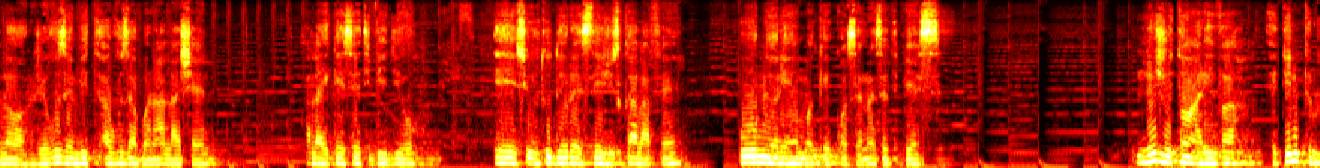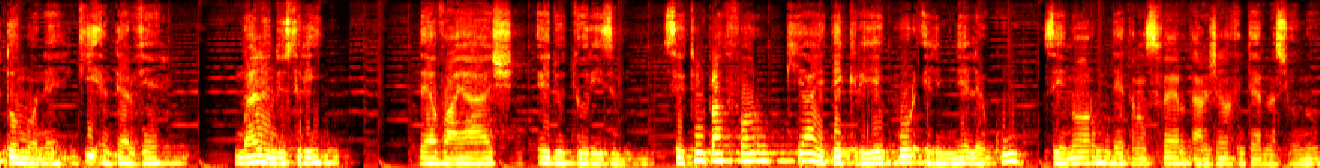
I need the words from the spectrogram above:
Alors, je vous invite à vous abonner à la chaîne, à liker cette vidéo et surtout de rester jusqu'à la fin pour ne rien manquer concernant cette pièce. Le jeton Arriva est une crypto-monnaie qui intervient dans l'industrie des voyages et du tourisme. C'est une plateforme qui a été créée pour éliminer les coûts énormes des transferts d'argent internationaux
